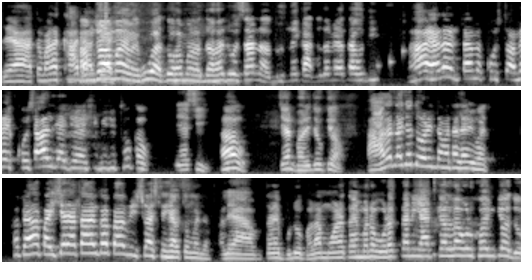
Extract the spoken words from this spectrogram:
લે આ તો મારા ખાધા સમજો આમાં હું હતો હમ દહ ઓછા ને દૂધ નહીં ખાધું તમે હતા સુધી. હા હેલો ને તમે ખુશ તો અમે ખુશાલ લેજો એસી બીજું શું કહું? એસી. હાઉ ચેન ભરી દઉં કયો? હાલ જ લેજો દોડીને તમે ત્યાં લેવી હોત પેલા પૈસા લેતા કે પેલા વિશ્વાસ નહીં આવતો મને? અલ્યા તમે બુડો ભલા મોણા તમે મને ઓળખતા નહીં. આજકાલ ના ઓળખો એમ કયો છો?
